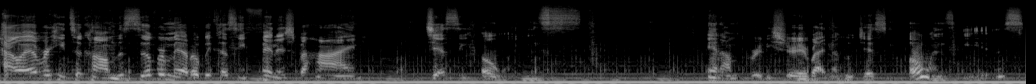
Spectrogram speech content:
However, he took home the silver medal because he finished behind Jesse Owens. And I'm pretty sure everybody know who Jesse Owens is.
